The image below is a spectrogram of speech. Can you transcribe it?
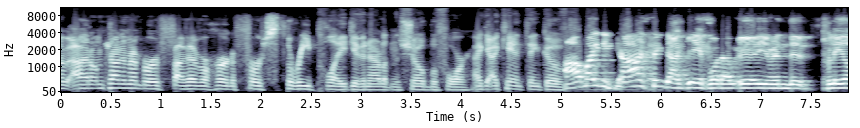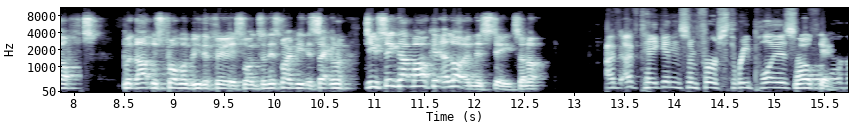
I, am trying to remember if I've ever heard a first three play given out on the show before. I, I can't think of. I might. Have, I think I gave one out earlier in the playoffs, but that was probably the first one. So this might be the second one. Do you see that market a lot in the states or not? I've I've taken some first three plays okay. before,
